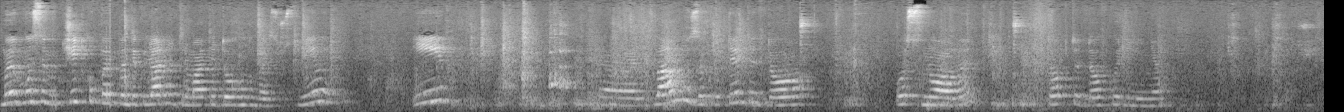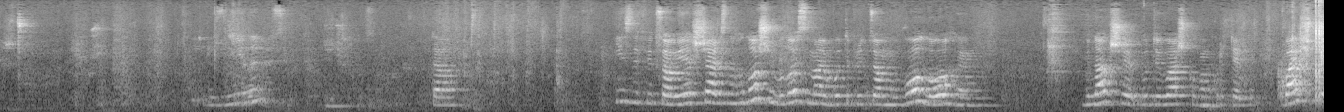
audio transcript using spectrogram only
Ми мусимо чітко перпендикулярно тримати до голови, зрозуміли? І е, закрутити до основи, тобто до коріння. Зрозуміли? Так. І зафіксовуємо. Я ще раз наголошую, волосся має бути при цьому вологим. Інакше буде важко вам крутити. Бачите,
